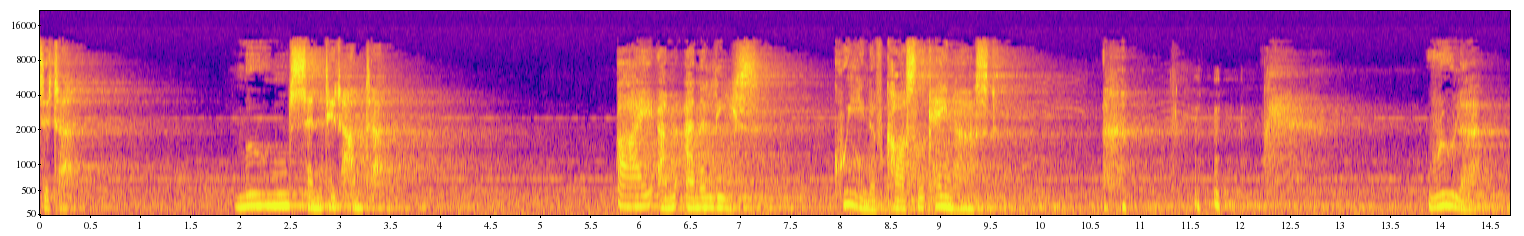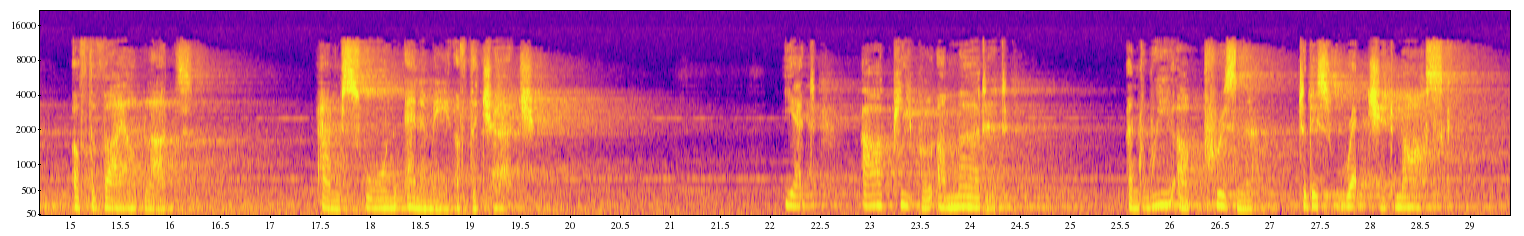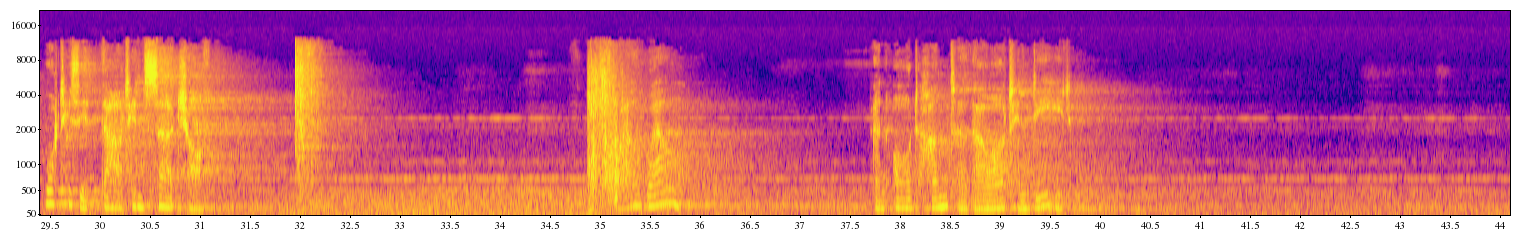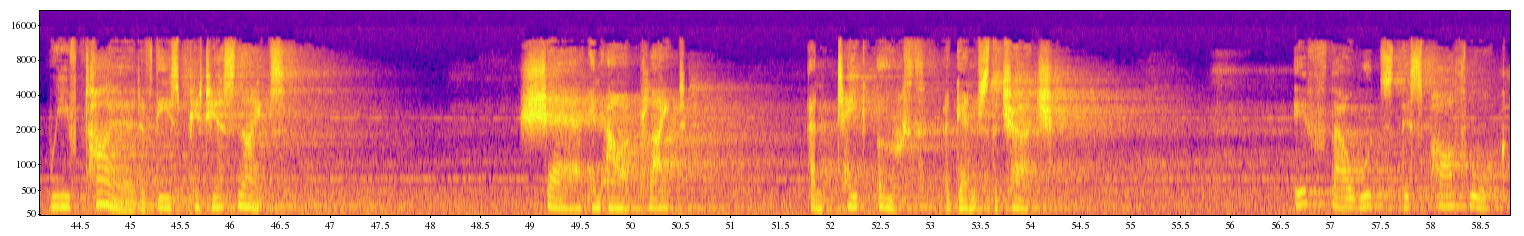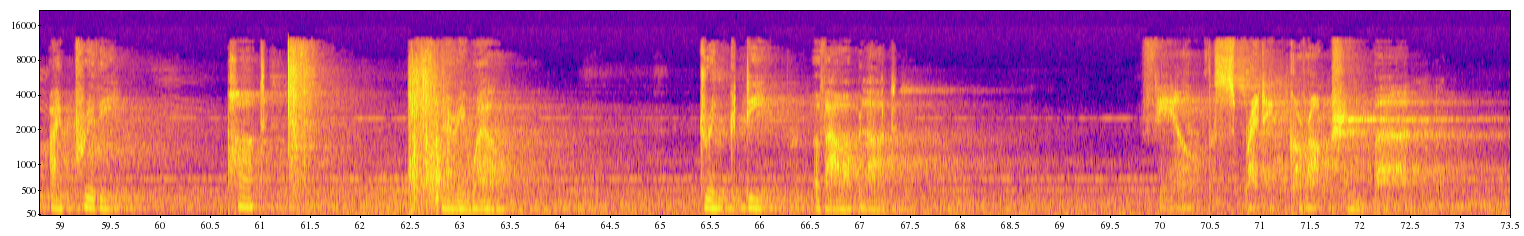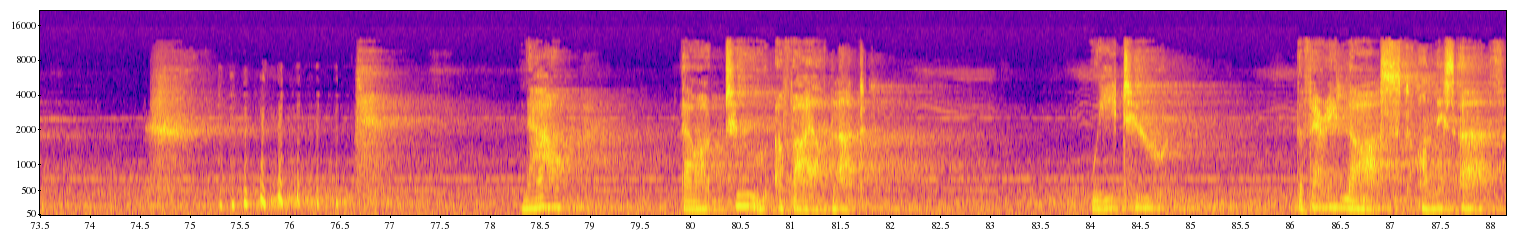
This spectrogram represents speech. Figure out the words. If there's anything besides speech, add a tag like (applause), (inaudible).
Visitor. Moon scented hunter. I am Annalise, Queen of Castle Cainhurst. (laughs) Ruler of the Vile Bloods. And sworn enemy of the Church. Yet our people are murdered. And we are prisoner to this wretched mask. What is it thou'rt in search of? Well, well. An odd hunter thou art indeed. We've tired of these piteous nights. Share in our plight, and take oath against the Church. If thou wouldst this path walk, I prithee, part. Very well. Drink deep of our blood. Feel the spreading corruption burn. (laughs) now, thou art too a vile blood. We too very last on this earth.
